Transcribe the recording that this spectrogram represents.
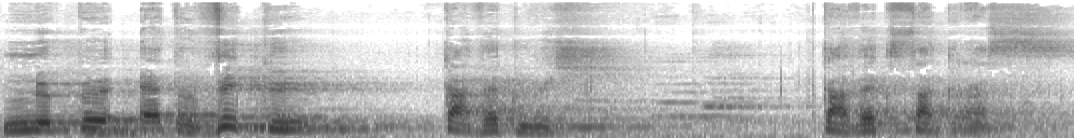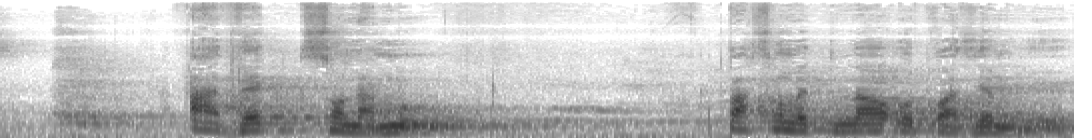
ne peut être vécu qu'avec lui, qu'avec sa grâce, avec son amour. Passons maintenant au troisième lieu,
